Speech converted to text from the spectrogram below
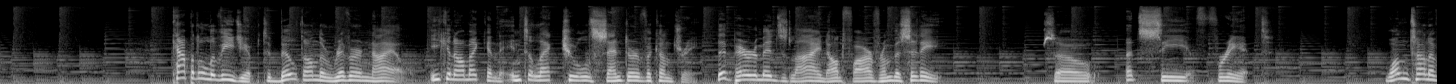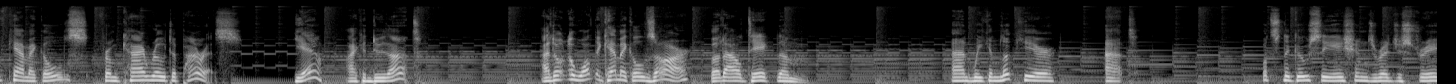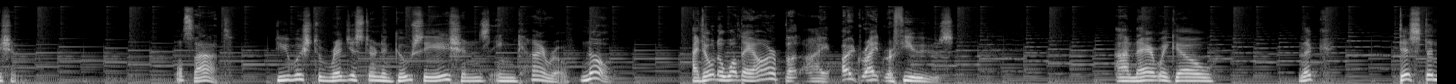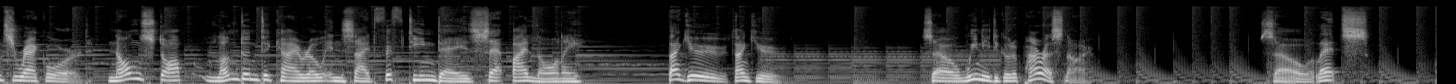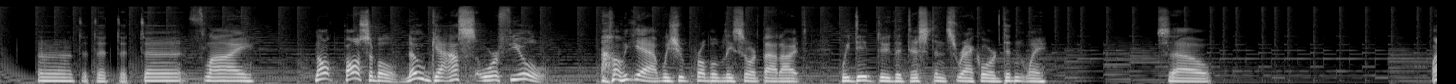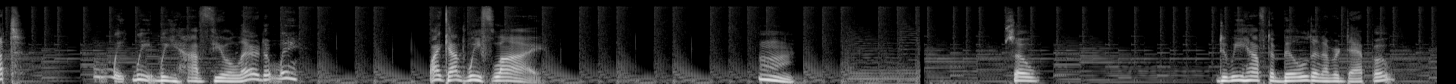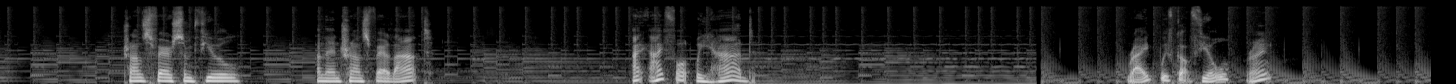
Capital of Egypt, built on the River Nile economic and intellectual center of the country. The pyramids lie not far from the city. So, let's see freight. One ton of chemicals from Cairo to Paris. Yeah, I can do that. I don't know what the chemicals are, but I'll take them. And we can look here at what's negotiations registration. What's that? Do you wish to register negotiations in Cairo? No. I don't know what they are, but I outright refuse. And there we go. Look. Distance record. Non-stop London to Cairo inside 15 days set by Lawnie. Thank you, thank you. So we need to go to Paris now. So let's uh, da, da, da, fly not possible. No gas or fuel. Oh yeah, we should probably sort that out. We did do the distance record, didn't we? So... What? We, we, we have fuel there, don't we? Why can't we fly? Hmm. So... Do we have to build another depot? Transfer some fuel and then transfer that. I, I thought we had. Right, we've got fuel, right?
